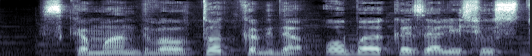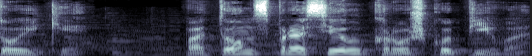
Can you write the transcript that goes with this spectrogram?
– скомандовал тот, когда оба оказались у стойки. Потом спросил кружку пива.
